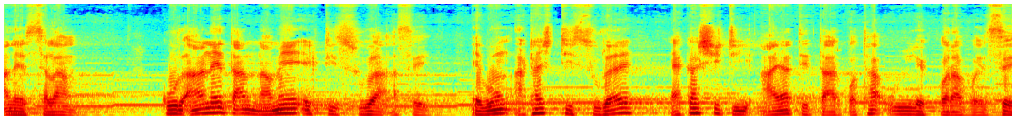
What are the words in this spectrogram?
আলাইসালাম কোরআনে তার নামে একটি সূরা আছে এবং আঠাশটি সূরায় একাশিটি আয়াতে তার কথা উল্লেখ করা হয়েছে।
